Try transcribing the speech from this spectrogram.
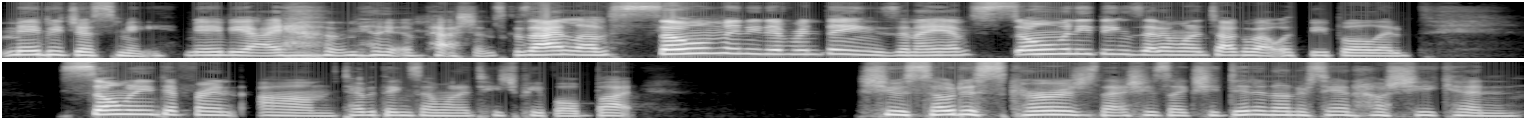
maybe just me. Maybe I have a million passions because I love so many different things and I have so many things that I want to talk about with people and so many different um type of things I want to teach people. But she was so discouraged that she's like, she didn't understand how she can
